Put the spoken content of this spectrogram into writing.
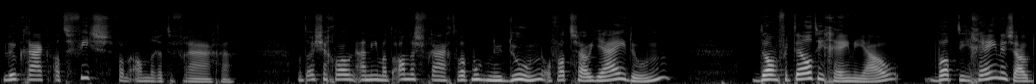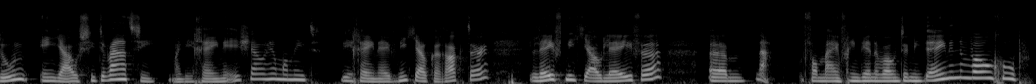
lukraak advies van anderen te vragen. Want als je gewoon aan iemand anders vraagt: wat moet ik nu doen? Of wat zou jij doen? Dan vertelt diegene jou wat diegene zou doen in jouw situatie. Maar diegene is jou helemaal niet. Diegene heeft niet jouw karakter, leeft niet jouw leven. Um, nou, van mijn vriendinnen woont er niet één in een woongroep.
